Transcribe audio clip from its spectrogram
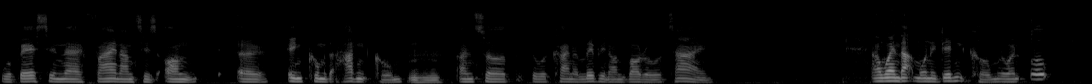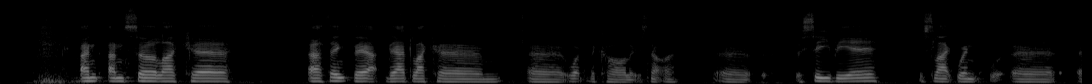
were basing their finances on uh, income that hadn't come, hmm and so th- they were kind of living on borrowed time. And when that money didn't come, they went up, and and so like uh, I think they they had like um, uh, what do they call it? It's not a, uh, a CVA. It's like when uh, uh,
